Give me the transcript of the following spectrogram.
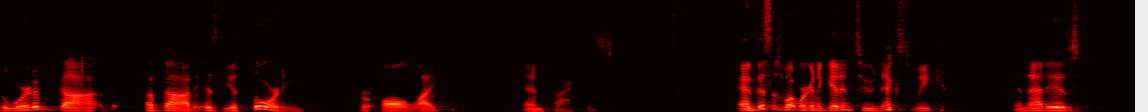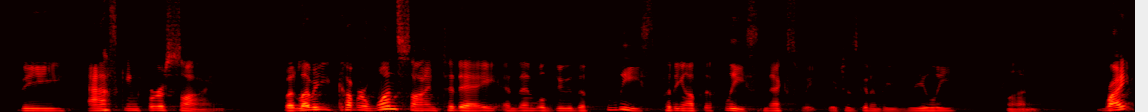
The Word of God of God is the authority for all life and practice. And this is what we're going to get into next week, and that is the asking for a sign. But let me cover one sign today, and then we'll do the fleece, putting out the fleece next week, which is going to be really fun. Right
